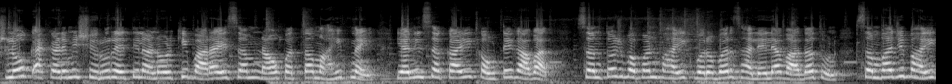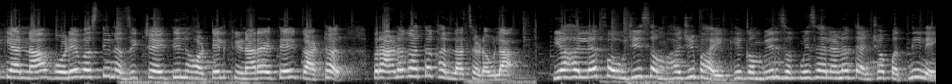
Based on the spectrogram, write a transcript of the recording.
श्लोक अकॅडमी शिरूर येथील अनोळखी बारा इसम नाव पत्ता माहीत नाही. यांनी सकाळी कवटे गावात संतोष बबन भाईक बरोबर झालेल्या वादातून संभाजी भाईक यांना घोडेवस्ती नजीकच्या येथील हॉटेल किनारा येथे गाठत प्राणघातक हल्ला चढवला. या हल्ल्यात फौजी संभाजी भाईक हे गंभीर जखमी झाल्यानं त्यांच्या पत्नीने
